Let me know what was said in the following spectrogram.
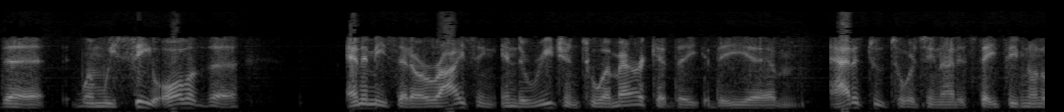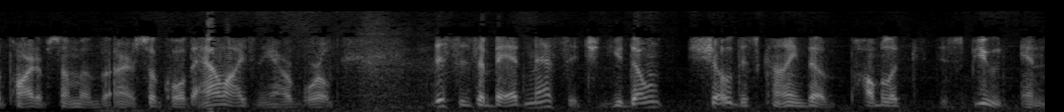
the when we see all of the enemies that are rising in the region to America, the the um, attitude towards the United States, even on the part of some of our so-called allies in the Arab world, this is a bad message. You don't show this kind of public dispute, and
